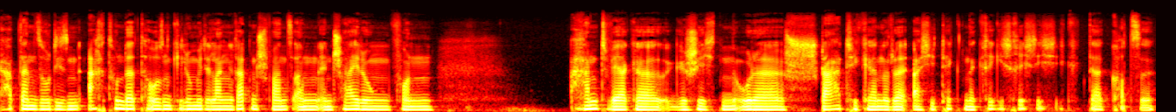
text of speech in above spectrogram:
habe dann so diesen 800.000 Kilometer langen Rattenschwanz an Entscheidungen von Handwerkergeschichten oder Statikern oder Architekten, da kriege ich richtig, ich krieg da Kotze.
